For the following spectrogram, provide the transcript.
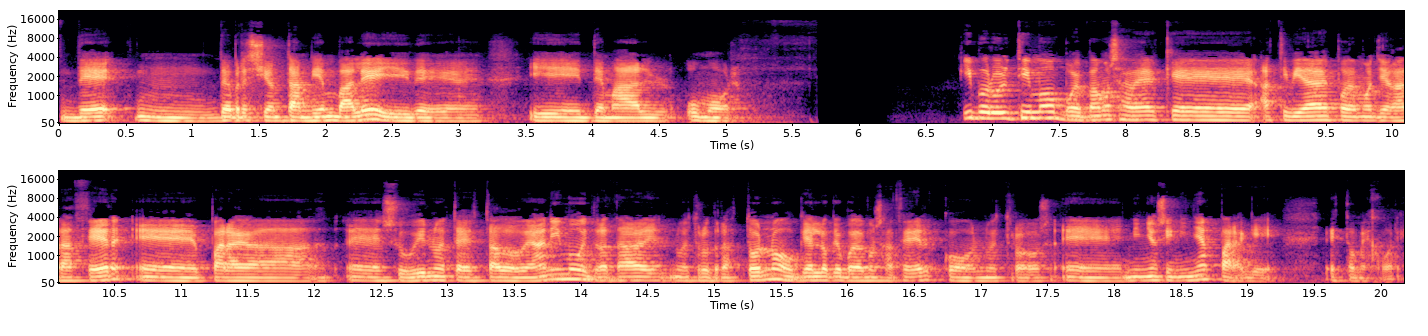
de mm, depresión también, ¿vale? Y de, y de mal humor. Y por último, pues vamos a ver qué actividades podemos llegar a hacer eh, para eh, subir nuestro estado de ánimo y tratar nuestro trastorno o qué es lo que podemos hacer con nuestros eh, niños y niñas para que esto mejore.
